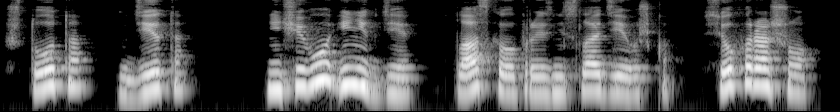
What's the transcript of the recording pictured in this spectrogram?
Что-то, где-то. Ничего и нигде, ласково произнесла девушка. Все хорошо.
